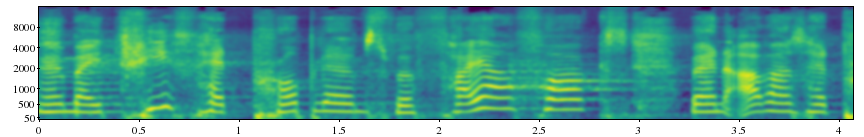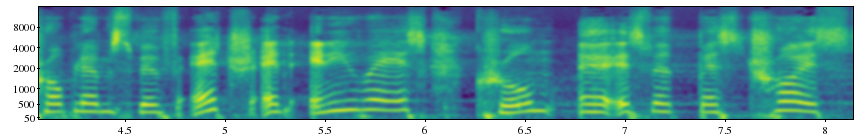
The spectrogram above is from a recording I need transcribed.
uh, my chief had problems with Firefox, when others had problems with Edge, and anyways, Chrome uh, is the best choice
